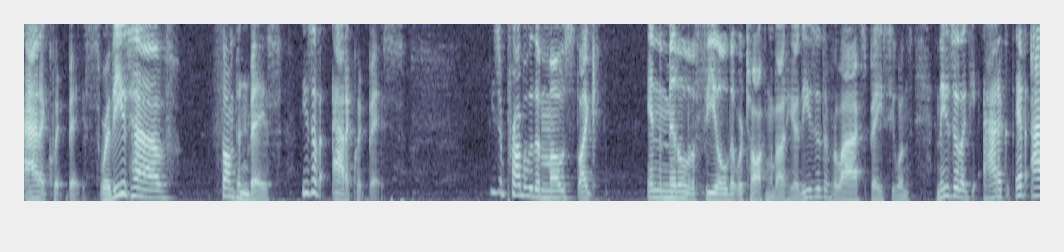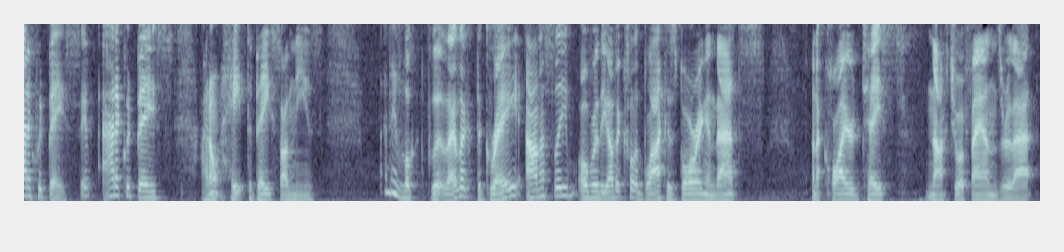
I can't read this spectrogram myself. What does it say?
Adequate bass. Where these have thumping bass, these have adequate bass. These are probably the most like in the middle of the field that we're talking about here. These are the relaxed, bassy ones, and these are like the adequate. They have adequate bass. They have adequate bass. I don't hate the bass on these and they look good. I like the gray, honestly, over the other color. Black is boring, and that's an acquired taste. Noctua fans or that.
